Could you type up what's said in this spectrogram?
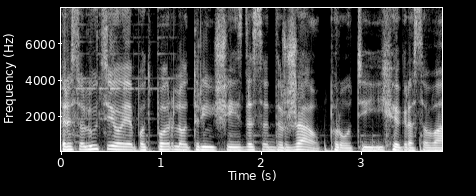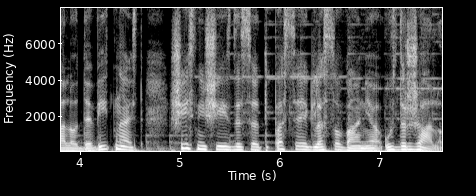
Resolucijo je podprlo 63 držav, proti jih je glasovalo 19, 66 pa se je glasovanja vzdržalo.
